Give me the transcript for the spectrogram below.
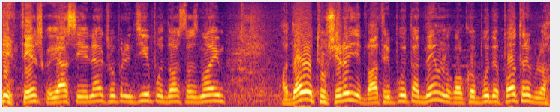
teško. Ja se inače u principu dosta znojim, a da ovo tuširanje dva, tri puta dnevno, koliko bude potrebno.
